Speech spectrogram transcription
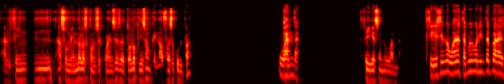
al fin asumiendo las consecuencias de todo lo que hizo, aunque no fue su culpa. Wanda. Sigue siendo Wanda. Sigue siendo Wanda, está muy bonita para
